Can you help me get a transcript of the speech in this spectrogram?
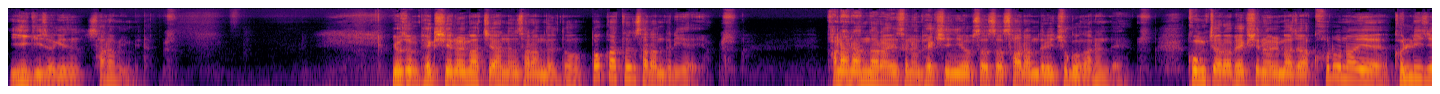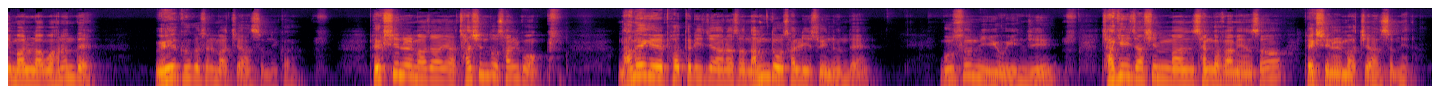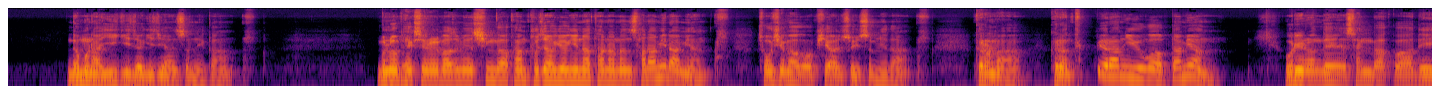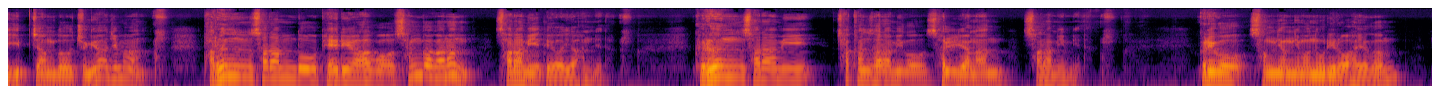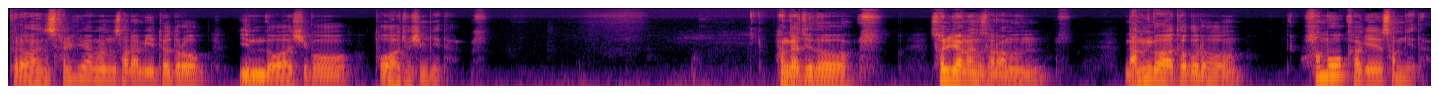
이기적인 사람입니다. 요즘 백신을 맞지 않는 사람들도 똑같은 사람들이에요. 가난한 나라에서는 백신이 없어서 사람들이 죽어가는데 공짜로 백신을 맞아 코로나에 걸리지 말라고 하는데 왜 그것을 맞지 않습니까? 백신을 맞아야 자신도 살고 남에게 퍼뜨리지 않아서 남도 살릴 수 있는데 무슨 이유인지 자기 자신만 생각하면서 백신을 맞지 않습니다. 너무나 이기적이지 않습니까? 물론 백신을 맞으면 심각한 부작용이 나타나는 사람이라면 조심하고 피할 수 있습니다. 그러나 그런 특별한 이유가 없다면 우리는 내 생각과 내 입장도 중요하지만 다른 사람도 배려하고 생각하는 사람이 되어야 합니다. 그런 사람이 착한 사람이고 선량한 사람입니다. 그리고 성령님은 우리로 하여금 그러한 선량한 사람이 되도록 인도하시고 도와주십니다. 한 가지 더 선량한 사람은 남과 더불어 화목하게 삽니다.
